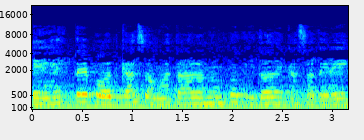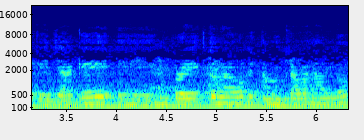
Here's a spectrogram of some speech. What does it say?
en este podcast vamos a estar hablando un poquito de Casa Tereque, ya que eh, es un proyecto nuevo que estamos trabajando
